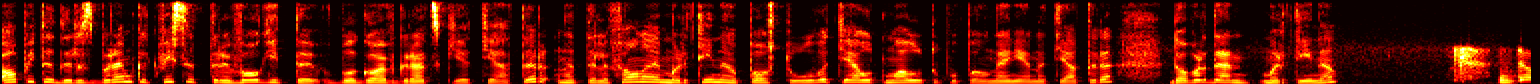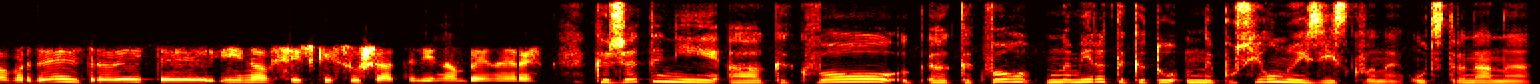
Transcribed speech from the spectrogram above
опита да разберем какви са тревогите в Благоевградския театър. На телефона е Мартина Апостолова, тя е от младото попълнение на театъра. Добър ден, Мартина. Добър ден, здравейте и на всички слушатели на БНР. Кажете ни, а, какво, а, какво намирате като непосилно изискване от страна на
